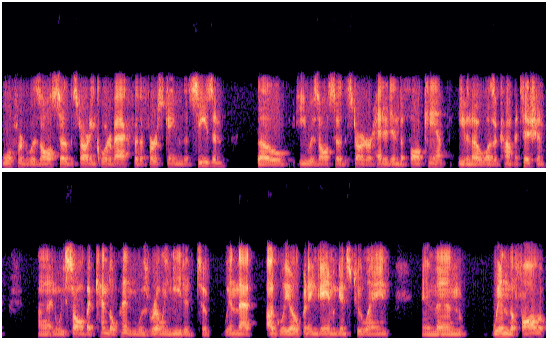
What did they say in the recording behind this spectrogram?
Wolford was also the starting quarterback for the first game of the season, though he was also the starter headed into fall camp, even though it was a competition. Uh, and we saw that Kendall Hinton was really needed to win that ugly opening game against Tulane and then win the follow,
